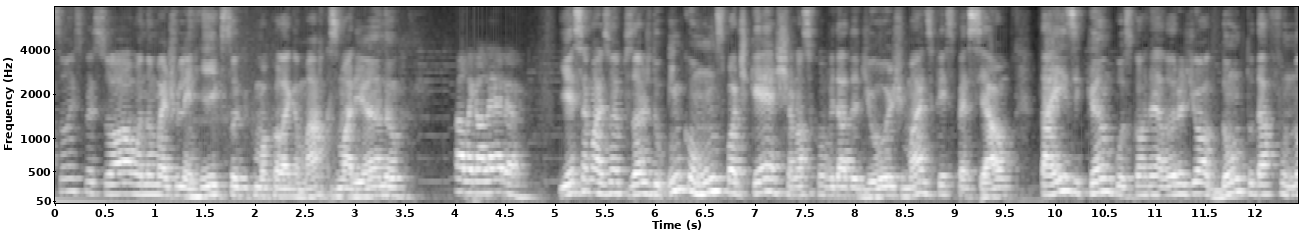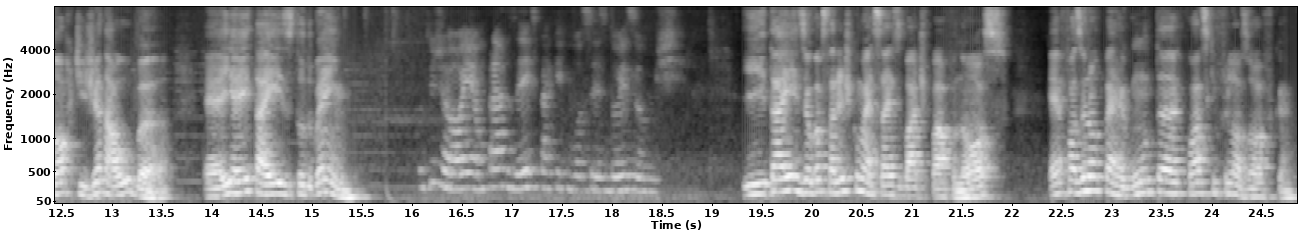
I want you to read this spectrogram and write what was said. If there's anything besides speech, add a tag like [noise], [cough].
Saudações pessoal, meu nome é Júlio Henrique, estou aqui com meu colega Marcos Mariano. Fala galera! E esse é mais um episódio do Incomuns Podcast. A nossa convidada de hoje, mais do que especial, Thaís Campos, coordenadora de Odonto da Funorte Janaúba. É, e aí, Thaís, tudo bem? Tudo jóia, é um prazer estar aqui com vocês dois hoje. E Thaís, eu gostaria de começar esse bate-papo nosso é fazendo uma pergunta quase que filosófica.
